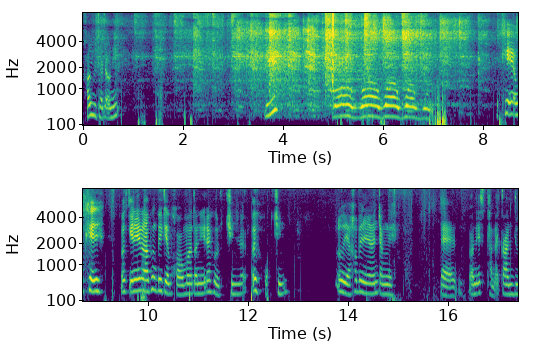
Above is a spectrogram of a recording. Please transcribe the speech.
เขาอยู่แถวๆนี้นี่ว้าวว้าวว้าวว้าวว้าวโอเค โอเค เมื่อกี้นี้เราเพิ่งไปเก็บของมาตอนนี้ได้หกชิ้นแล้ว เอ้ยหกชิ้น เอออยากเข้าไปในนั้นจังเลย แต่ตอนนี้สถานการณ์ดู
